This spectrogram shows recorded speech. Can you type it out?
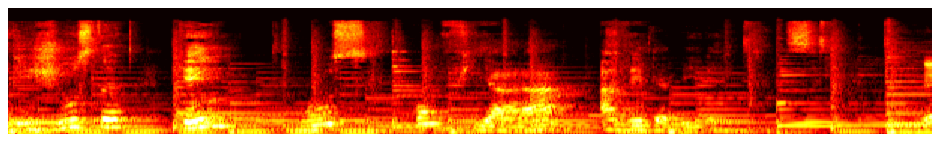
injusta, quem vos confiará a verdadeira riqueza? É,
